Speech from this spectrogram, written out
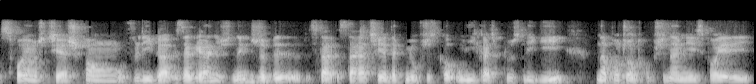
swoją ścieżką w ligach zagranicznych, żeby starać się jednak mimo wszystko unikać plus ligi na początku przynajmniej swojej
